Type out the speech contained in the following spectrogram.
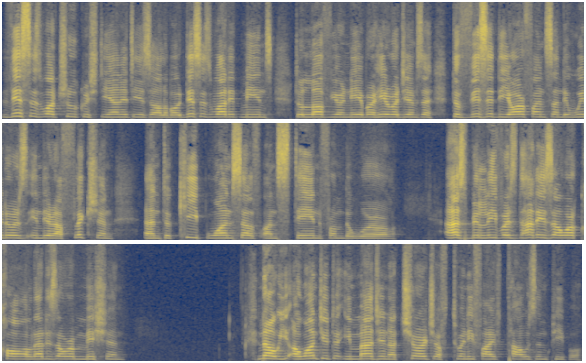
This is what true Christianity is all about. This is what it means to love your neighbor. Here James says, to visit the orphans and the widows in their affliction and to keep oneself unstained from the world. As believers, that is our call, that is our mission. Now, I want you to imagine a church of 25,000 people.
